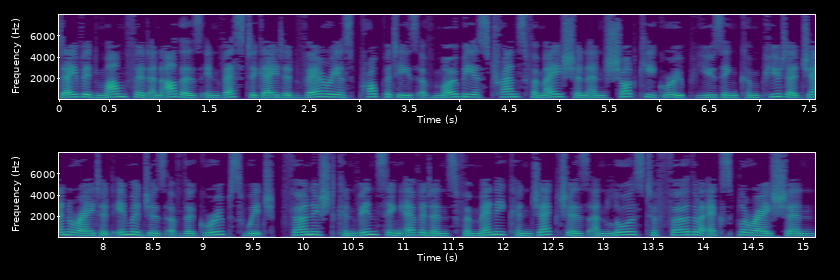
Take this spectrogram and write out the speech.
David Mumford and others investigated various properties of Mobius transformation and Schottky group using computer-generated images of the groups which, furnished convincing evidence for many conjectures and lures to further exploration.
